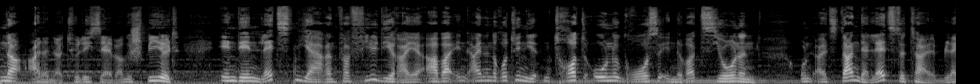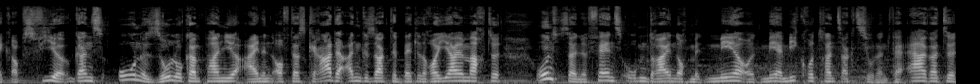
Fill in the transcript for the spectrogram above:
Na, alle natürlich selber gespielt. In den letzten Jahren verfiel die Reihe aber in einen routinierten Trott ohne große Innovationen. Und als dann der letzte Teil, Black Ops 4, ganz ohne Solo-Kampagne einen auf das gerade angesagte Battle Royale machte und seine Fans obendrein noch mit mehr und mehr Mikrotransaktionen verärgerte,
